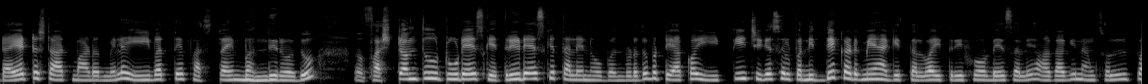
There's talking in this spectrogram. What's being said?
ಡಯಟ್ ಸ್ಟಾರ್ಟ್ ಮಾಡಿದ್ಮೇಲೆ ಇವತ್ತೇ ಫಸ್ಟ್ ಟೈಮ್ ಬಂದಿರೋದು. ಫಸ್ಟ್ ಅಂತೂ ಟೂ ಡೇಸ್ಗೆ, ತ್ರೀ ಡೇಸ್ಗೆ ತಲೆನೋವು ಬಂದ್ಬಿಡೋದು. ಬಟ್ ಯಾಕೋ ಇತ್ತೀಚೆಗೆ ಸ್ವಲ್ಪ ನಿದ್ದೆ ಕಡಿಮೆ ಆಗಿತ್ತಲ್ವ ಈ ತ್ರೀ, ಫೋರ್ ಡೇಸಲ್ಲಿ. ಹಾಗಾಗಿ ನಂಗೆ ಸ್ವಲ್ಪ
